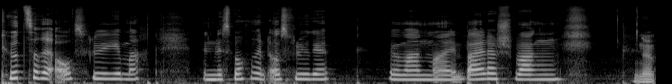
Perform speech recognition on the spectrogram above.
kürzere Ausflüge gemacht. Nennen wir es Wochenendausflüge. Wir waren mal im Balderschwang. ja.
